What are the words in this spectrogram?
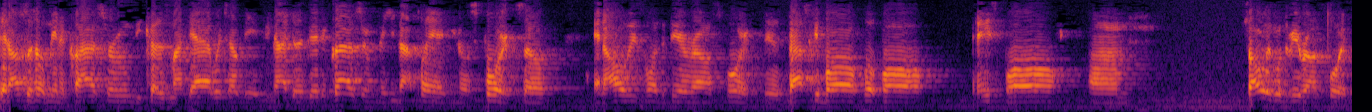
it also helped me in the classroom because my dad would tell me if you're not doing good in the classroom, then you're not playing, you know, sports. So, and I always wanted to be around sports. There's basketball, football, baseball. Um, so I always wanted to be around sports.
